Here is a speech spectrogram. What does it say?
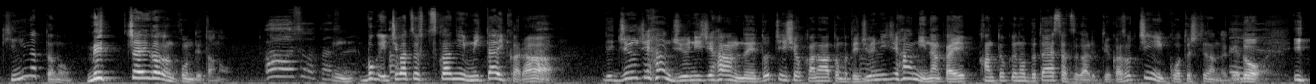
気になったの。めっちゃ映画館混んでたの、ああそうだったんですね、うん、僕1月2日に見たいから、はで10時半12時半ねどっちにしようかなと思って12時半になんかえ監督の舞台挨拶があるっていうかそっちに行こうとしてたんだけど、行っ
